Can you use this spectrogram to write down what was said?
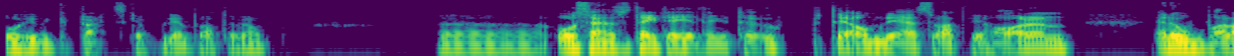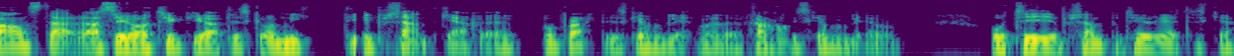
och hur mycket praktiska problem pratar vi om? Uh, och sen så tänkte jag helt enkelt ta upp det om det är så att vi har en en obalans där. Alltså jag tycker ju att det ska vara 90 procent kanske på praktiska problem eller faktiska ja. problem och 10 procent på teoretiska.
